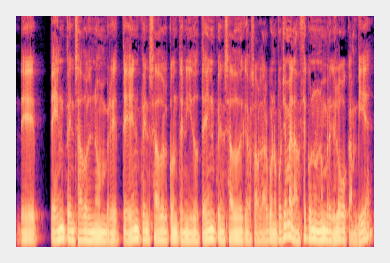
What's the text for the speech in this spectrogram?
de te han pensado el nombre, te han pensado el contenido, te han pensado de qué vas a hablar. Bueno, pues yo me lancé con un nombre que luego cambié.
